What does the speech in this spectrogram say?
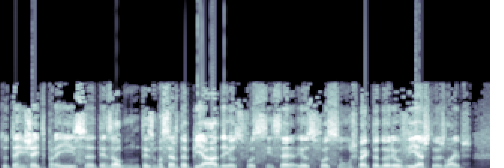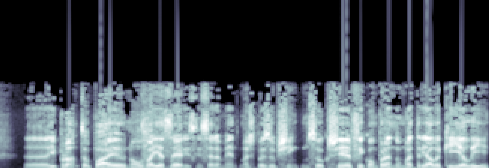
tu tens jeito para isso, tens algum, tens uma certa piada. Eu se fosse sincero, eu se fosse um espectador, eu via as tuas lives. Uh, e pronto, pá, eu não levei a sério, sinceramente, mas depois o bichinho começou a crescer, fui comprando um material aqui e ali,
